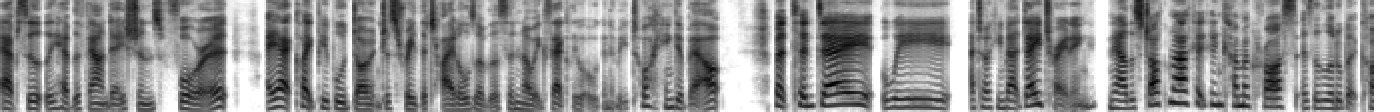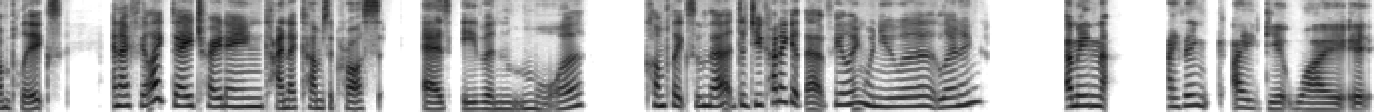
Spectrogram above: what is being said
absolutely have the foundations for it. I act like people don't just read the titles of this and know exactly what we're going to be talking about. But today we are talking about day trading. Now, the stock market can come across as a little bit complex. And I feel like day trading kind of comes across as even more complex than that. Did you kind of get that feeling when you were learning? I mean, I think I get why it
